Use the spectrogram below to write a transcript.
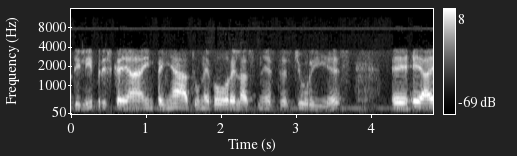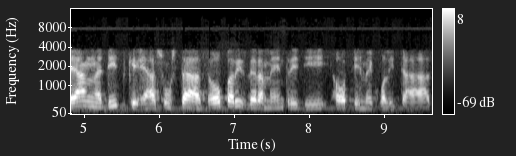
di libri che ha impegnato un'evore le nostre giurie e, e hanno detto che sono stati opere veramente di ottime qualità.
